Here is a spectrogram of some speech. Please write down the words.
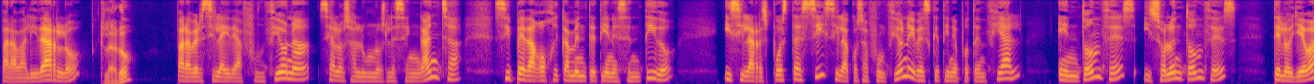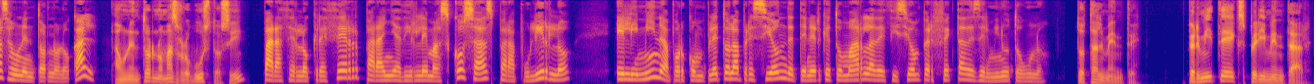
para validarlo Claro. Para ver si la idea funciona, si a los alumnos les engancha, si pedagógicamente tiene sentido, y si la respuesta es sí, si la cosa funciona y ves que tiene potencial, entonces, y solo entonces, te lo llevas a un entorno local. A un entorno más robusto, ¿sí? Para hacerlo crecer, para añadirle más cosas, para pulirlo, elimina por completo la presión de tener que tomar la decisión perfecta desde el minuto uno. Totalmente. Permite experimentar,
